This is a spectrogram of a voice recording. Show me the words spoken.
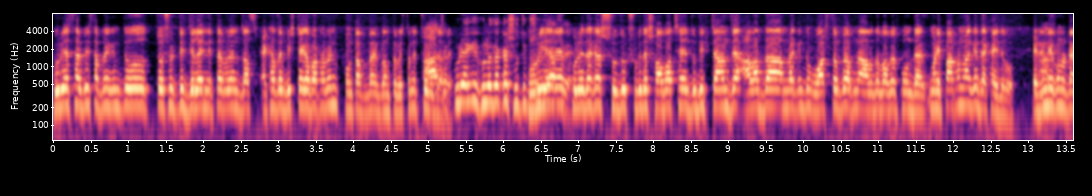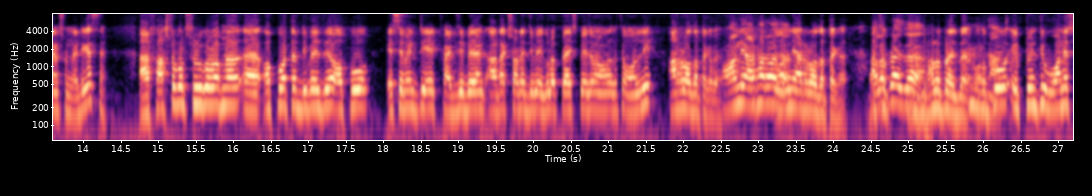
কুরিয়ার সার্ভিস আপনি কিন্তু চৌষট্টি জেলায় নিতে পারবেন জাস্ট এক হাজার বিশ টাকা পাঠাবেন ফোনটা আপনার গন্তব্যস্থানে চলে আচ্ছা যাবে। পুরো কি খুলে দেখার সুযোগ সুবিধা কুরিয়ারে খুলে দেখার সুযোগ সুবিধা সব আছে। যদি চান যে আলাদা আমরা কিন্তু হোয়াটসঅ্যাপে আপনার আলাদাভাবে ফোন মানে পাঠানোর আগে দেখাই দেবো। এটা নিয়ে কোনো টেনশন নাই ঠিক আছে? আর ফার্স্ট অফ অল শুরু করব আপনার অপো একটা ডিভাইস দিয়ে Oppo seventy eight five G variant আট একশো আঠাশ জিবি এগুলো প্রাইস পেয়ে যাবেন আমাদের কাছে অনলি আঠারো হাজার টাকা অনলি আঠারো হাজার। অনলি আঠারো হাজার টাকা। ভালো আচ্ছা, প্রাইস ভাই। ভালো প্রাইস ভাই। Oppo F twenty one S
